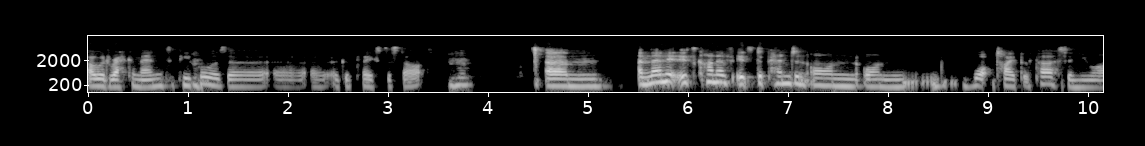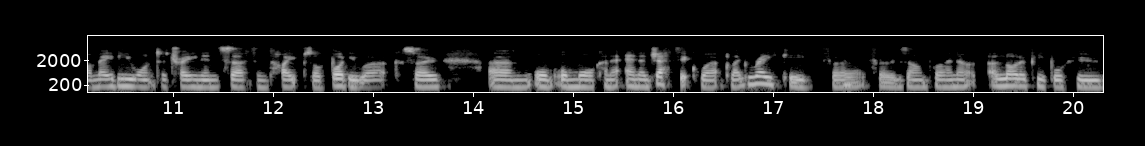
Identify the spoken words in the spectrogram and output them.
i would recommend to people mm-hmm. as a, a, a, good place to start mm-hmm. um, and then it, it's kind of it's dependent on on what type of person you are maybe you want to train in certain types of body work so um, or, or more kind of energetic work like reiki for mm-hmm. for example i know a lot of people who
